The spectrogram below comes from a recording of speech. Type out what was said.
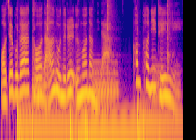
어제보다 더 나은 오늘을 응원합니다. 컴퍼니 데일리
